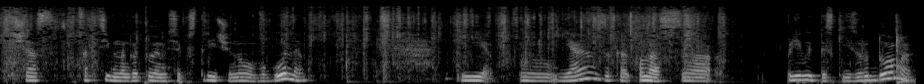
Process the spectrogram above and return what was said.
сейчас активно готовимся к встрече Нового года. И я у нас а, при выписке из роддома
